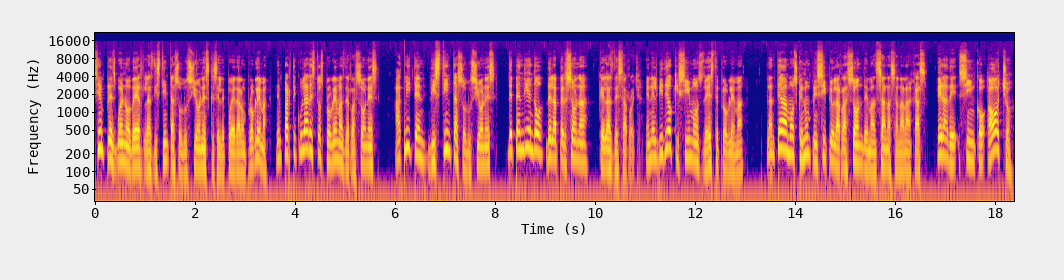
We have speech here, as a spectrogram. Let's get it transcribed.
Siempre es bueno ver las distintas soluciones que se le puede dar a un problema. En particular, estos problemas de razones admiten distintas soluciones dependiendo de la persona que las desarrolla. En el video que hicimos de este problema, planteábamos que en un principio la razón de manzanas a naranjas era de 5 a 8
